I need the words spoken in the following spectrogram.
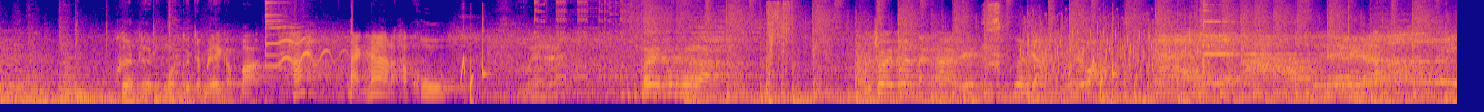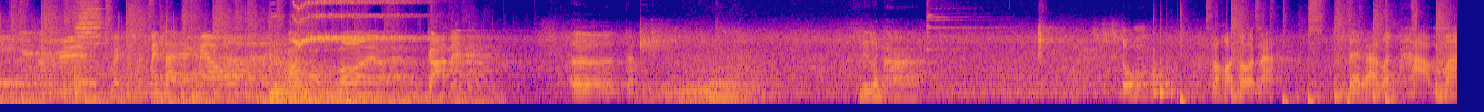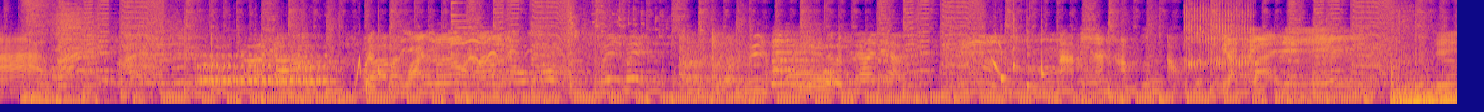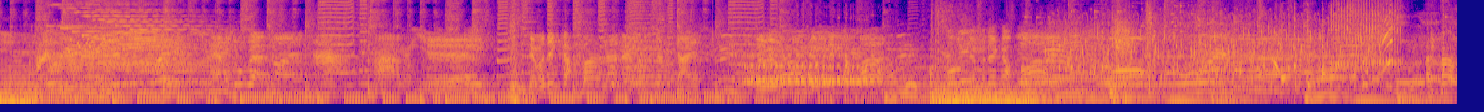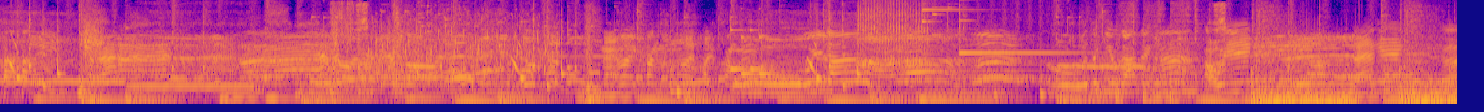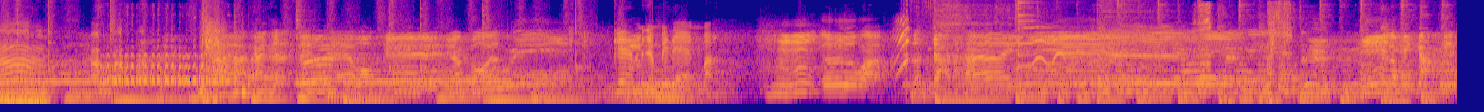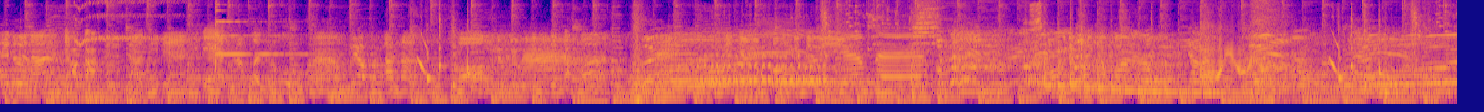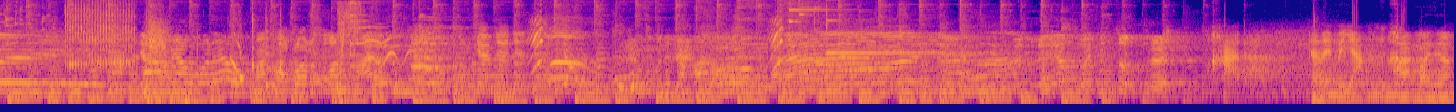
เพื่อนเธอทั้งหมดก็จะไม่ได้กลับบ้าน ฮะ แต่งหน้าเหรอครับครู เฮ้ยพวกเธออะมาช่วยเพื่อนแต่งหน้าดิ เพื่อนอยากสวยว่ะไม่ไม่ไม่แต่งไม่เอา เอารออะไรอะการเด็กเออแต่มีปัญหาตุ้งเราขอโทษนะ แต่เราต้องทำมาไปไปไปเลย จัดไปดูแบบหน่อยเดี๋ยวมันได้กลับบ้านนะนะตั้งใจเดี๋ยวมันได้กลับบ้านเดี๋ยวไม่ได้กลับบ้าน ไรไปอย่างหนึงขาดอะไรเนี่ย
